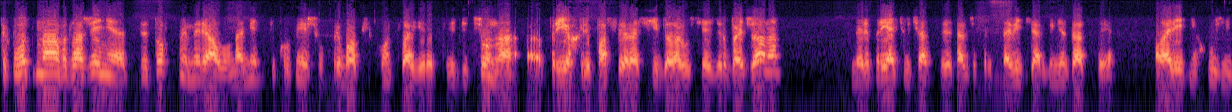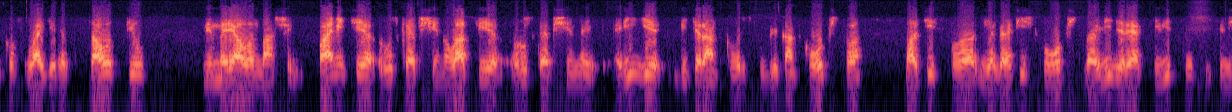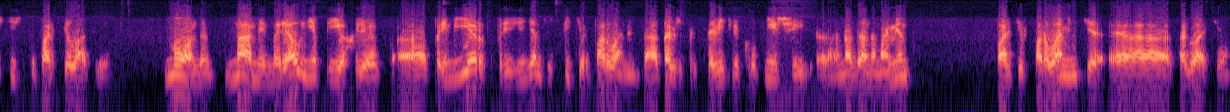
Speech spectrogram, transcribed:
Так вот, на возложение цветов к мемориалу на месте крупнейшего прибалтийского концлагеря традиционно э, приехали послы России, Беларуси и Азербайджана – в мероприятии участвовали также представители организации малолетних узников лагеря Сауспилс, мемориала нашей памяти русской общины Латвии, русской общины Риги, ветеранского республиканского общества, Балтийского географического общества, лидеры и активисты Социалистической партии Латвии. Но на, на мемориал не приехали э, премьер, президент и спикер парламента, а также представители крупнейшей э, на данный момент партии в парламенте э, «Согласие».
